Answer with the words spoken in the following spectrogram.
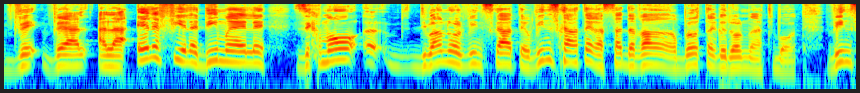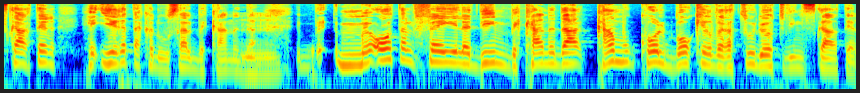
ו- ועל על האלף ילדים האלה, זה כמו, אה, דיברנו על וינס קרטר, וינס קרטר עשה דבר הרבה יותר גדול מהטבעות. וינס קרטר האיר את הכדורסל בקנדה. מאות אלפי ילדים בקנדה קמו כל בוקר ורצו להיות וינס קרטר.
